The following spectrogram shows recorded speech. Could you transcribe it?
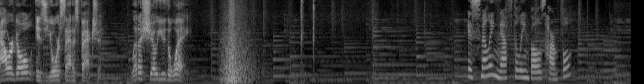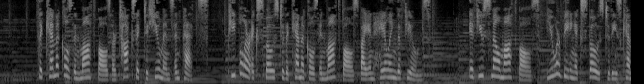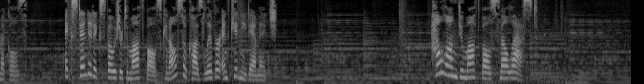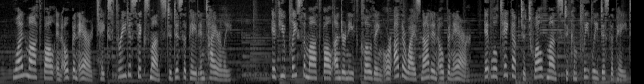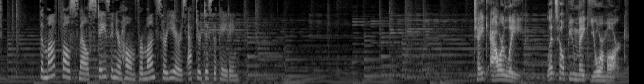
Our goal is your satisfaction. Let us show you the way. Is smelling naphthalene balls harmful? The chemicals in mothballs are toxic to humans and pets. People are exposed to the chemicals in mothballs by inhaling the fumes. If you smell mothballs, you are being exposed to these chemicals. Extended exposure to mothballs can also cause liver and kidney damage. How long do mothballs smell last? One mothball in open air takes 3 to 6 months to dissipate entirely. If you place the mothball underneath clothing or otherwise not in open air, it will take up to 12 months to completely dissipate. The mothball smell stays in your home for months or years after dissipating. Take our lead. Let's help you make your mark.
